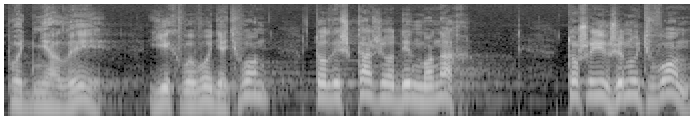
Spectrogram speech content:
подняли, їх виводять вон, то лиш каже один монах, то, що їх женуть вон,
